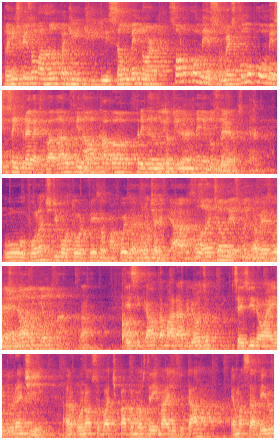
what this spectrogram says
Então a gente fez uma rampa de, de ignição menor, só no começo, mas como o começo você entrega devagar, o final acaba entregando também É, menos, né? menos. O volante de motor fez alguma coisa? É volante aliviado? O volante é o mesmo ainda. É o mesmo, original? não aliviamos nada. Tá. Esse carro tá maravilhoso. Vocês viram aí durante a- o nosso bate-papo, eu mostrei imagens do carro. É uma Saveiro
